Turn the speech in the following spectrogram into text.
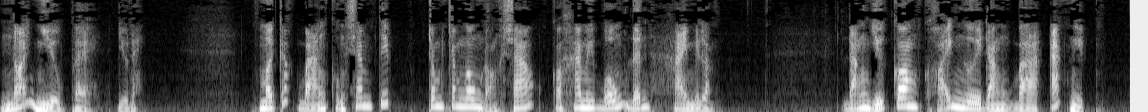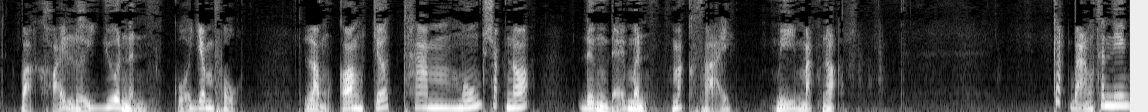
nói nhiều về điều này. Mời các bạn cùng xem tiếp trong châm ngôn đoạn 6 có 24 đến 25. Đặng giữ con khỏi người đàn bà ác nghiệp và khỏi lưỡi vua nịnh của dâm phụ. Lòng con chớ tham muốn sắc nó, đừng để mình mắc phải mí mắt nó. Các bạn thanh niên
